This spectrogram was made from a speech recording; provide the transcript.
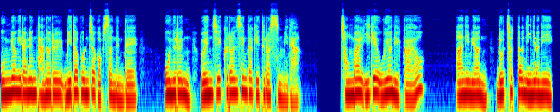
운명이라는 단어를 믿어본 적 없었는데 오늘은 왠지 그런 생각이 들었습니다. 정말 이게 우연일까요? 아니면 놓쳤던 인연이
